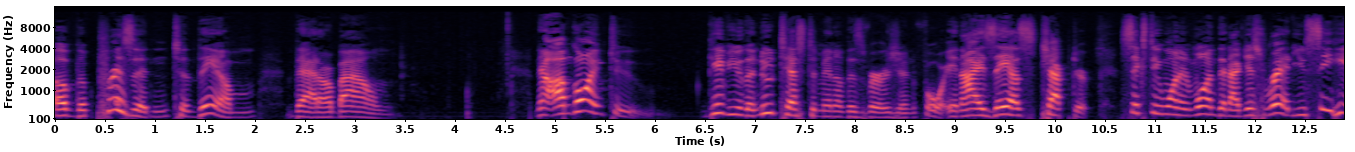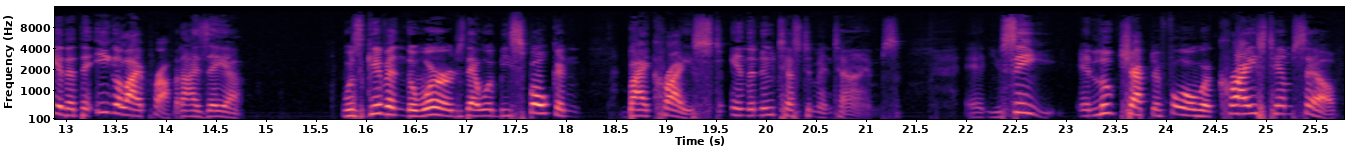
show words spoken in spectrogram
of the prison to them that are bound now I'm going to give you the New Testament of this version for in Isaiah's chapter 61 and 1 that I just read, you see here that the eagle eye prophet Isaiah was given the words that would be spoken by Christ in the New Testament times. And you see in Luke chapter 4 where Christ himself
